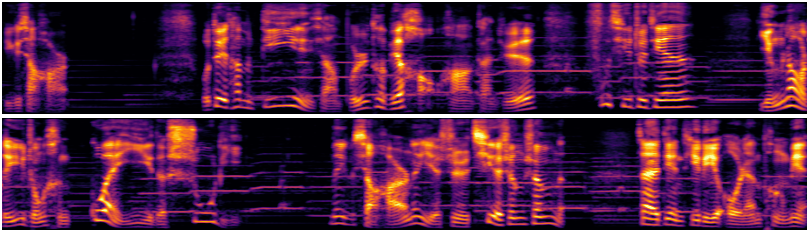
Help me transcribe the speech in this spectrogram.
一个小孩我对他们第一印象不是特别好哈，感觉夫妻之间萦绕着一种很怪异的疏离。那个小孩呢，也是怯生生的，在电梯里偶然碰面，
